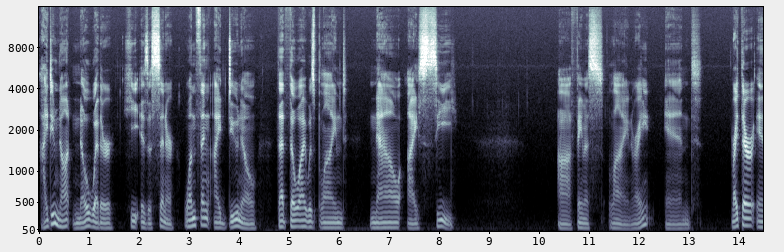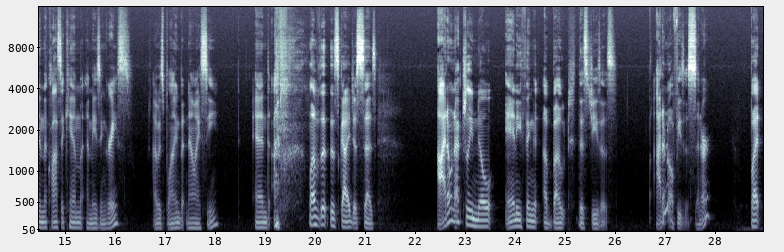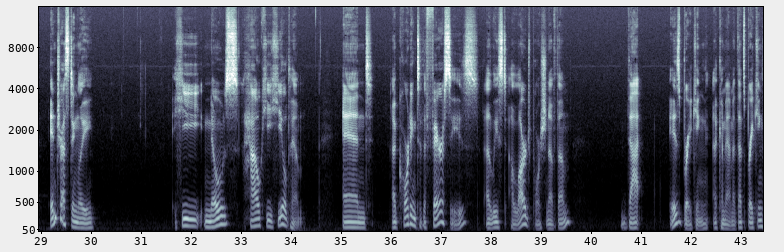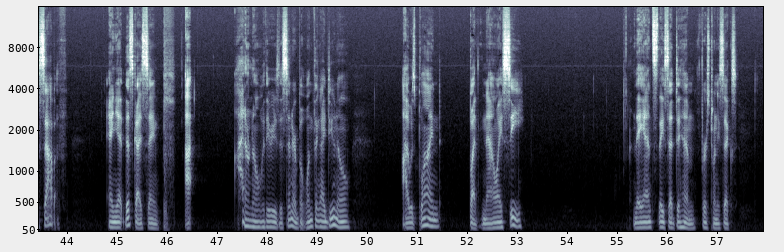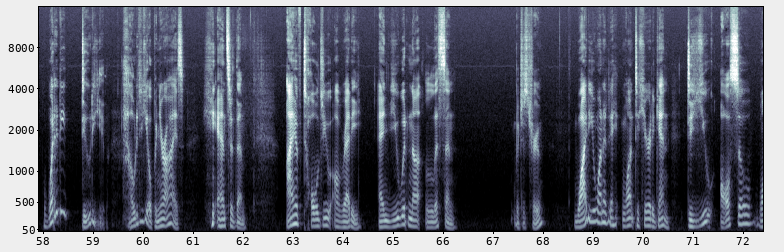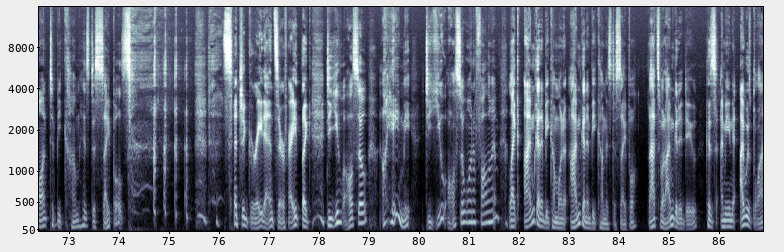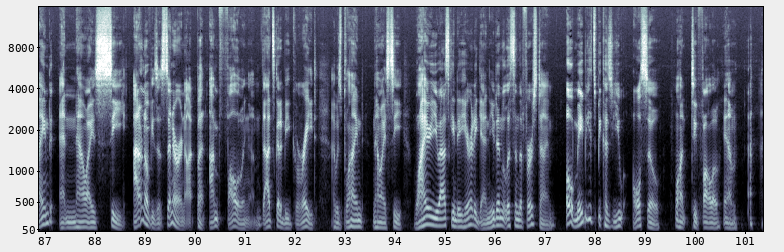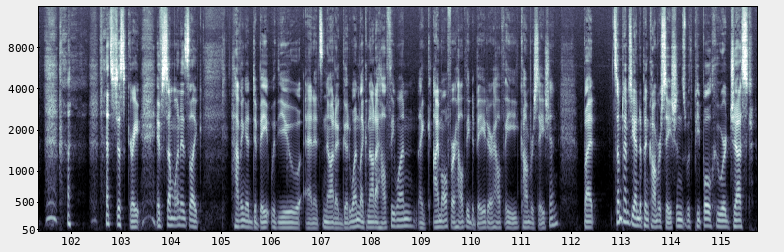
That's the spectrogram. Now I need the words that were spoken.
I do not know whether he is a sinner. One thing I do know that though I was blind, now I see. Uh, famous line, right? And right there in the classic hymn Amazing Grace, I was blind, but now I see. And I love that this guy just says, I don't actually know anything about this Jesus. I don't know if he's a sinner, but interestingly, he knows how he healed him. And according to the Pharisees, at least a large portion of them, that is breaking a commandment. That's breaking Sabbath. And yet this guy's saying, I, I don't know whether he's a sinner, but one thing I do know I was blind, but now I see. They, ans- they said to him, verse 26, What did he do to you? How did he open your eyes? He answered them, I have told you already, and you would not listen. Which is true. Why do you want to want to hear it again? Do you also want to become his disciples? Such a great answer, right? Like, do you also? Oh, hey, me. Do you also want to follow him? Like, I'm gonna become one. Of, I'm gonna become his disciple. That's what I'm gonna do. Because I mean, I was blind and now I see. I don't know if he's a sinner or not, but I'm following him. That's gonna be great. I was blind, now I see. Why are you asking to hear it again? You didn't listen the first time. Oh, maybe it's because you also want to follow him. That's just great. If someone is like having a debate with you and it's not a good one, like not a healthy one, like I'm all for healthy debate or healthy conversation, but sometimes you end up in conversations with people who are just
